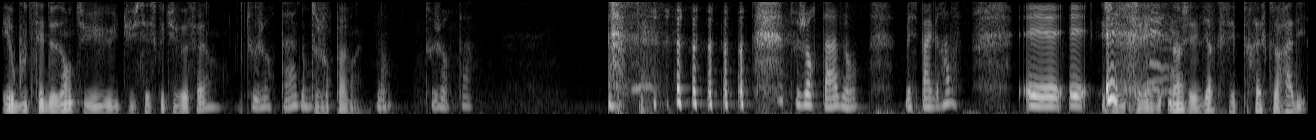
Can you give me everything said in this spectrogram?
Et au bout de ces deux ans, tu, tu sais ce que tu veux faire? Toujours pas, non Toujours pas, ouais. Toujours pas. Toujours pas, non. Mais c'est pas grave. Et, et- J'allais dire, non, j'allais dire que c'est presque radi-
